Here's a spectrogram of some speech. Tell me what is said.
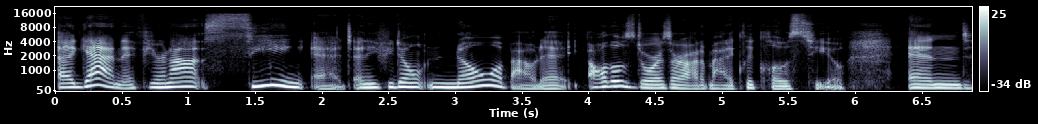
again, if you're not seeing it and if you don't know about it, all those doors are automatically closed to you. And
